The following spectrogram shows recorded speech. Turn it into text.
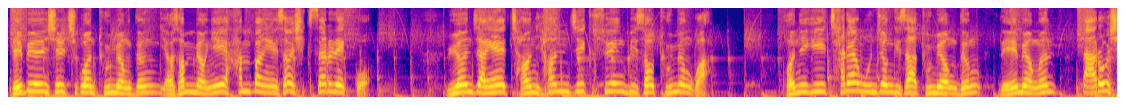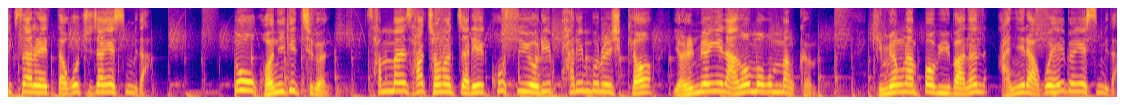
대변인실 직원 2명 등 6명이 한 방에서 식사를 했고 위원장의 전현직 수행비서 2명과 권익위 차량 운전기사 2명 등 4명은 따로 식사를 했다고 주장했습니다. 또 권익위 측은 3만 4천 원짜리 코스 요리 8인분을 시켜 10명이 나눠 먹은 만큼 김영란법 위반은 아니라고 해명했습니다.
